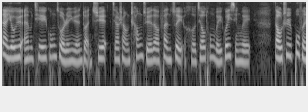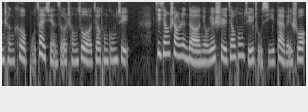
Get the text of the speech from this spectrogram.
但由于 MTA 工作人员短缺，加上猖獗的犯罪和交通违规行为，导致部分乘客不再选择乘坐交通工具。即将上任的纽约市交通局主席戴维说：“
